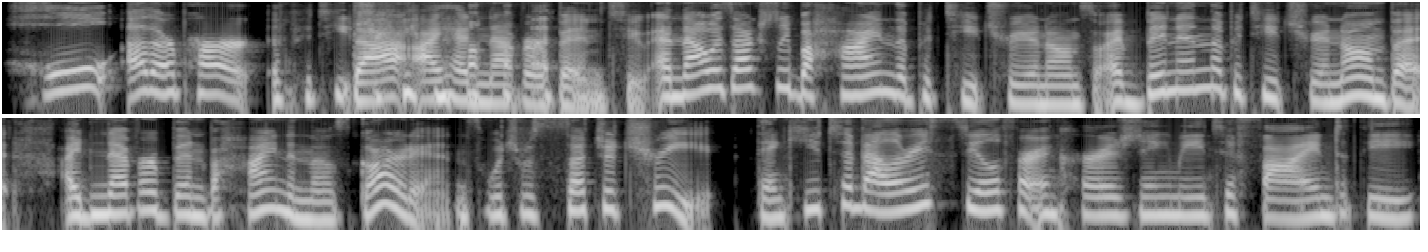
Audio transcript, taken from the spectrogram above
whole other part of Petit that Trianon. I had never been to, and that was actually behind the Petit Trianon. So I've been in the Petit Trianon, but I'd never been behind in those gardens, which was such a treat. Thank you to Valerie Steele for encouraging me to find the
